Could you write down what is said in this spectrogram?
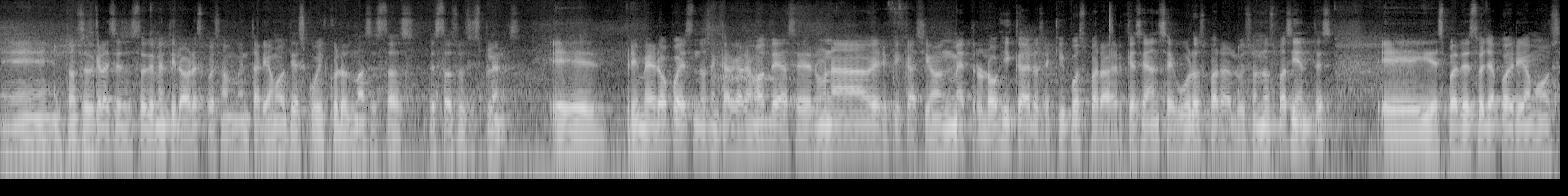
eh, entonces gracias a estos ventiladores pues aumentaríamos 10 cubículos más estas, estas UCIs plenas. Eh, primero pues nos encargaremos de hacer una verificación metrológica de los equipos para ver que sean seguros para el uso en los pacientes eh, y después de esto ya podríamos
